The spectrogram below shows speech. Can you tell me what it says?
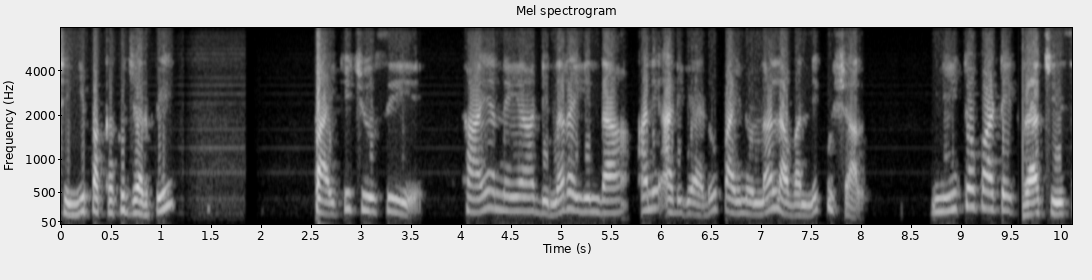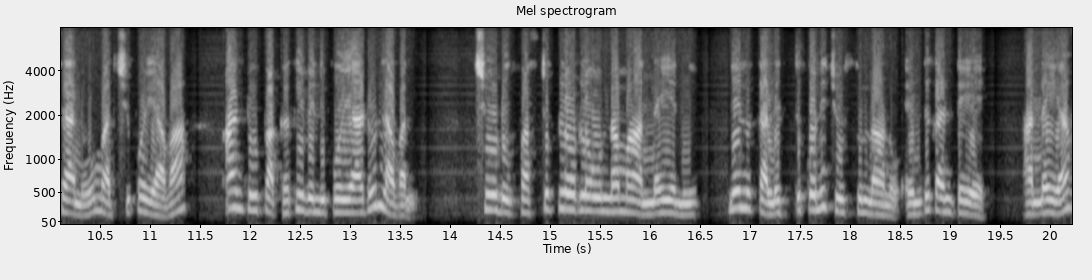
చెయ్యి పక్కకు జరిపి పైకి చూసి హాయ్ అన్నయ్య డిన్నర్ అయ్యిందా? అని అడిగాడు పైనున్న లవన్ని కుషాల్ నీతో పాటే కదా చేశాను మర్చిపోయావా? అంటూ పక్కకి వెళ్ళిపోయాడు లవన్ చూడు ఫస్ట్ ఫ్లోర్లో ఉన్న మా అన్నయ్యని నేను తలెత్తుకొని చూస్తున్నాను. ఎందుకంటే అన్నయ్య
